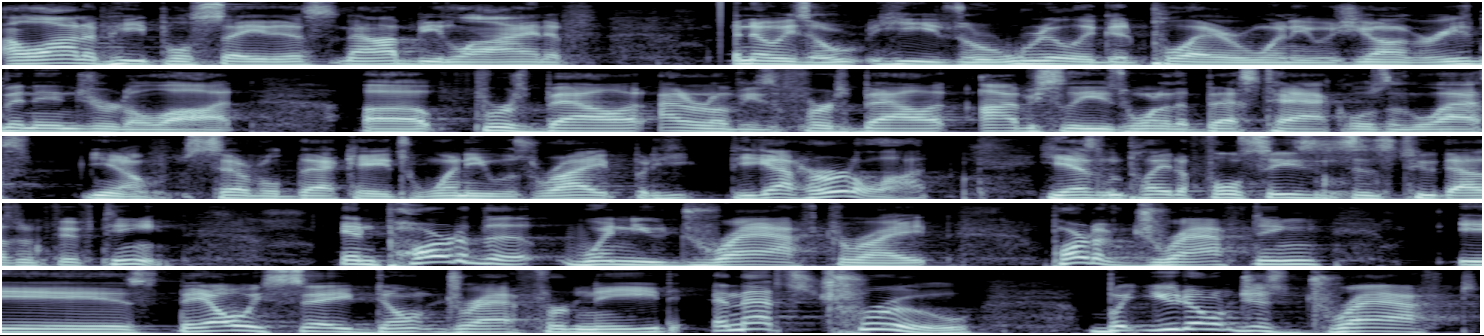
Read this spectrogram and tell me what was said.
a lot of people say this. Now I'd be lying if I know he's a he's a really good player when he was younger. He's been injured a lot. Uh, first ballot. I don't know if he's a first ballot. Obviously, he's one of the best tackles of the last you know several decades when he was right. But he he got hurt a lot. He hasn't played a full season since 2015. And part of the when you draft right, part of drafting is they always say don't draft for need, and that's true. But you don't just draft.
